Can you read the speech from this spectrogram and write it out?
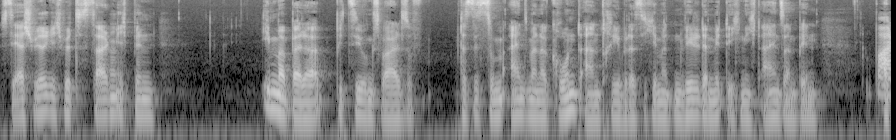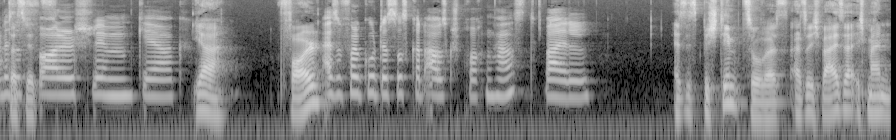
sehr schwierig. Ich würde sagen, ich bin immer bei der Beziehungswahl so. Das ist so eins meiner Grundantriebe, dass ich jemanden will, damit ich nicht einsam bin. Boah, das, das ist jetzt- voll schlimm, Georg. Ja, voll. Also voll gut, dass du es gerade ausgesprochen hast, weil Es ist bestimmt sowas. Also ich weiß ja, ich meine,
